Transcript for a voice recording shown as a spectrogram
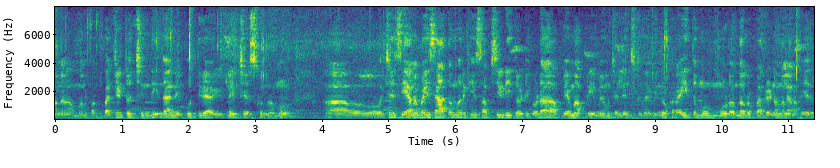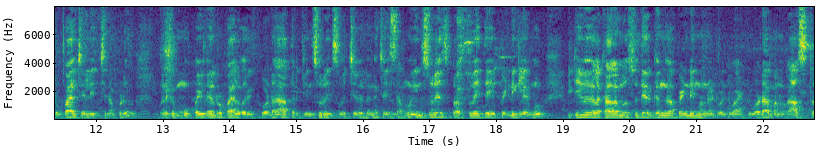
మన మన కొంత బడ్జెట్ వచ్చింది. దాన్ని పూర్తిగా యూటిలైజ్ చేసుకున్నాము. వచ్చేసి ఎనభై శాతం వరకు సబ్సిడీ తోటి కూడా బీమా ప్రీమియం చెల్లించడం జరిగింది. ఒక రైతు మూడు వందల రూపాయలు రెండు వందల ఎనభై ఐదు రూపాయలు చెల్లించినప్పుడు మనకి ముప్పై వేల రూపాయల వరకు కూడా అతనికి ఇన్సూరెన్స్ వచ్చే విధంగా చేశాము. ఇన్సూరెన్స్ ప్రస్తుతం అయితే పెండింగ్ లేము ఇటీవల కాలంలో సుదీర్ఘంగా పెండింగ్ ఉన్నటువంటి వాటిని కూడా మనం రాష్ట్ర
